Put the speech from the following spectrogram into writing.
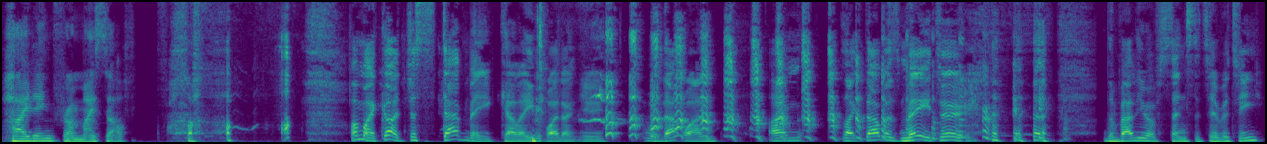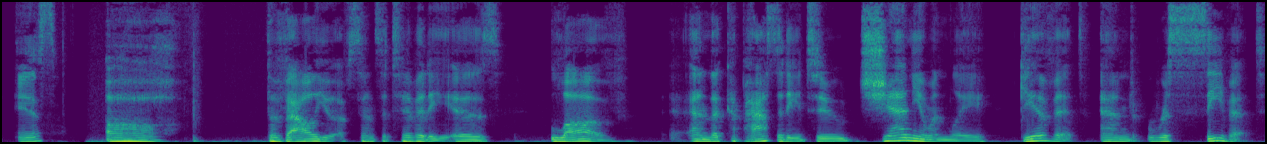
Hiding from myself. Oh my God, just stab me, Kelly. Why don't you with that one? I'm like, that was me too. the value of sensitivity is Oh, the value of sensitivity is love and the capacity to genuinely give it and receive it,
